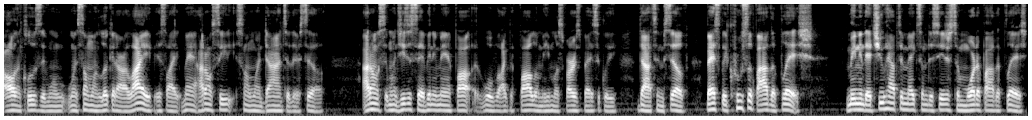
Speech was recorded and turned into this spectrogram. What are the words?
all inclusive. When when someone look at our life, it's like, man, I don't see someone dying to their self. I don't see when Jesus said, if any man follow, will like to follow me, he must first basically die to himself. Basically, crucify the flesh meaning that you have to make some decisions to mortify the flesh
